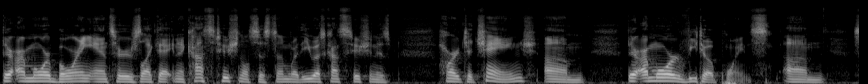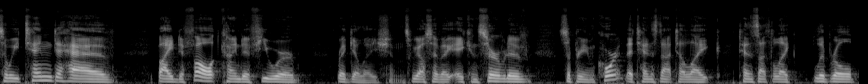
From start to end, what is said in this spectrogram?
there are more boring answers like that in a constitutional system where the U.S. Constitution is hard to change. Um, there are more veto points. Um, so we tend to have, by default, kind of fewer regulations. We also have a, a, conservative Supreme Court that tends not to like tends not to like liberal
